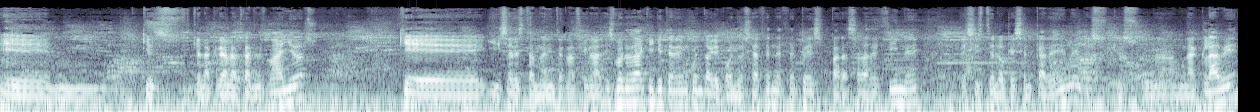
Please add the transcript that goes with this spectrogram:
eh, que, es, que la crean las grandes mayors, que y es el estándar internacional. Es verdad que hay que tener en cuenta que cuando se hacen DCPs para salas de cine existe lo que es el KDM, que es, que es una, una clave,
